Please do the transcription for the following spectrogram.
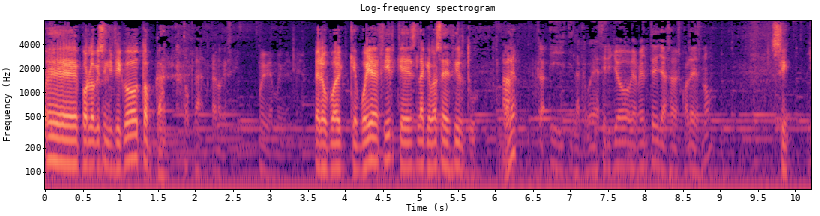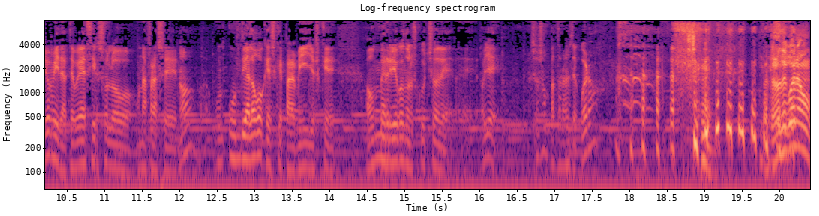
Eh, por lo que significó Top Gun. Top Gun, claro que sí. Muy bien, muy bien. muy bien. Pero que voy a decir que es la que vas a decir tú. ¿Vale? Ah, y, y la que voy a decir yo, obviamente, ya sabes cuál es, ¿no? Sí. Yo, mira, te voy a decir solo una frase, ¿no? Un, un diálogo que es que para mí, yo es que aún me río cuando lo escucho de, eh, oye, ¿esos son pantalones de cuero? ¿Pantalones de cuero?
